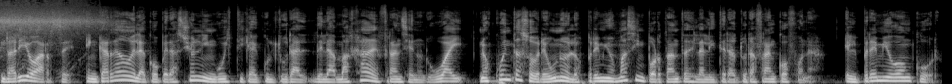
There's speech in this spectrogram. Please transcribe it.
Darío Arce, encargado de la cooperación lingüística y cultural de la Embajada de Francia en Uruguay, nos cuenta sobre uno de los premios más importantes de la literatura francófona, el Premio Goncourt.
